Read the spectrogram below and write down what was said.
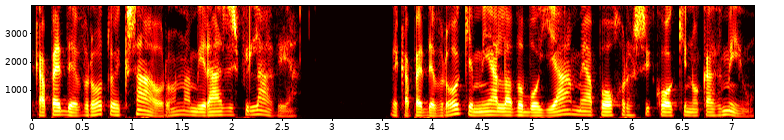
15 ευρώ το εξάωρο να μοιράζεις φυλάδια. 15 ευρώ και μία λαδομπογιά με απόχρωση κόκκινο καδμίου.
